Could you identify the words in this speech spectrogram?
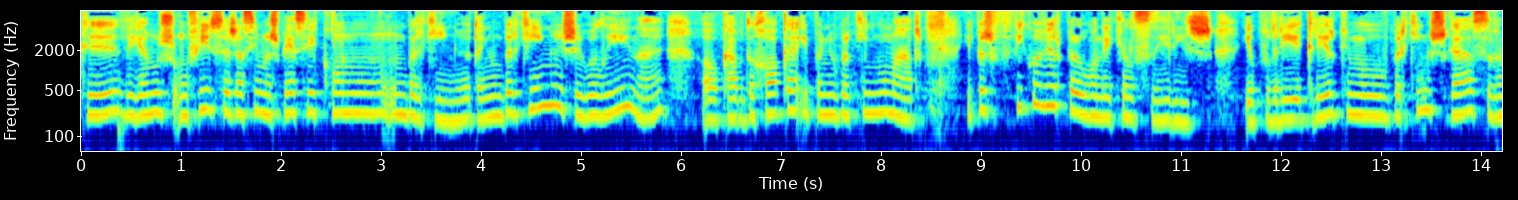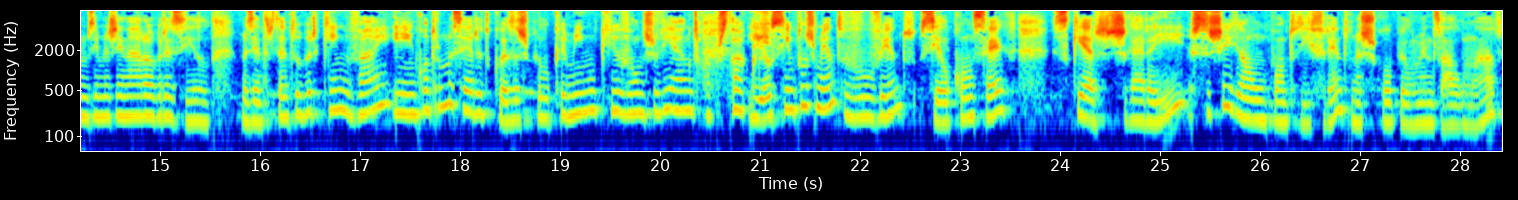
que, digamos, um filho seja assim uma espécie como um barquinho. Eu tenho um barquinho e chego ali, é? ao cabo da roca e ponho o barquinho no mar. E depois fico a ver para onde é que ele se dirige. Eu poderia querer que o meu barquinho chegasse, vamos imaginar, ao Brasil, mas entretanto o barquinho barquinho vem e encontra uma série de coisas pelo caminho que o vão desviando. Obstáculos. E eu simplesmente vou vendo se ele consegue, se quer chegar aí, se chega a um ponto diferente, mas chegou pelo menos a algum lado,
